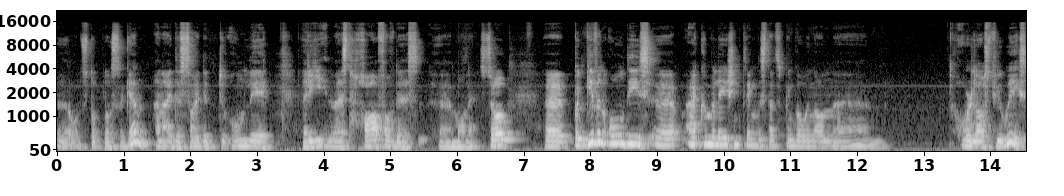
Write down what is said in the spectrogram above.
uh, on stop loss again, and I decided to only reinvest half of this uh, money. So. Uh, but given all these uh, accumulation things that's been going on um, over the last few weeks,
